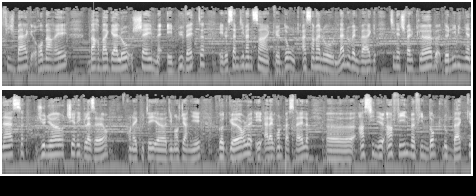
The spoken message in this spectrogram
Fishbag, Romaré, Barbagallo, Shame et Buvette. Et le samedi 25, donc à Saint-Malo, la Nouvelle Vague, Teenage Fan Club, de Liminianas, Junior, Cherry Glazer qu'on a écouté euh, dimanche dernier, God Girl et à la grande passerelle euh, un, film, film Don't Look Back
